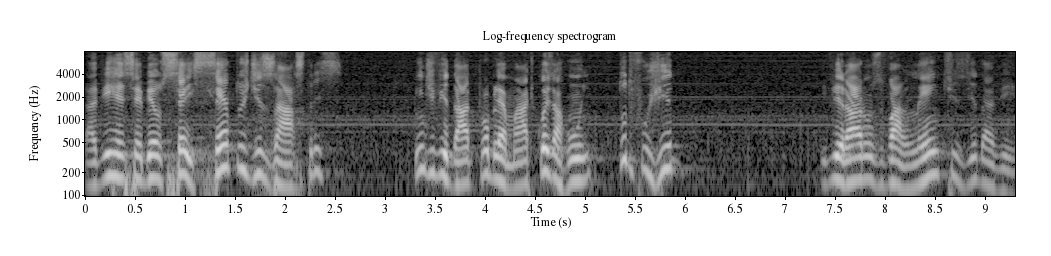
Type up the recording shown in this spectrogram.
Davi recebeu 600 desastres, endividado, problemático, coisa ruim, tudo fugido. E viraram os valentes de Davi.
